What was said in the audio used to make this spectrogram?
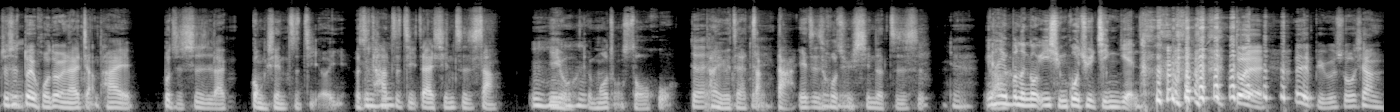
就是对活动员来讲，他也不只是来贡献自己而已，而是他自己在心智上。也有有某种收获，对，他也会在长大，也只是获取新的知识，对，因为他又不能够依循过去经验 对，而且比如说像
